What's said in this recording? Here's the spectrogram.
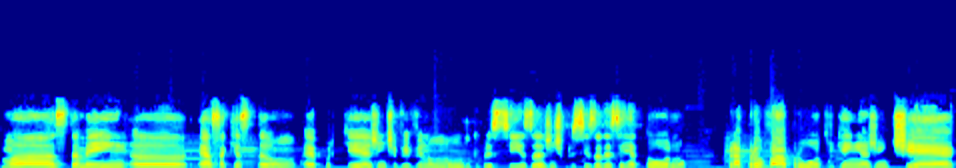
Mas também uh, essa questão é porque a gente vive num mundo que precisa, a gente precisa desse retorno para provar para o outro quem a gente é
